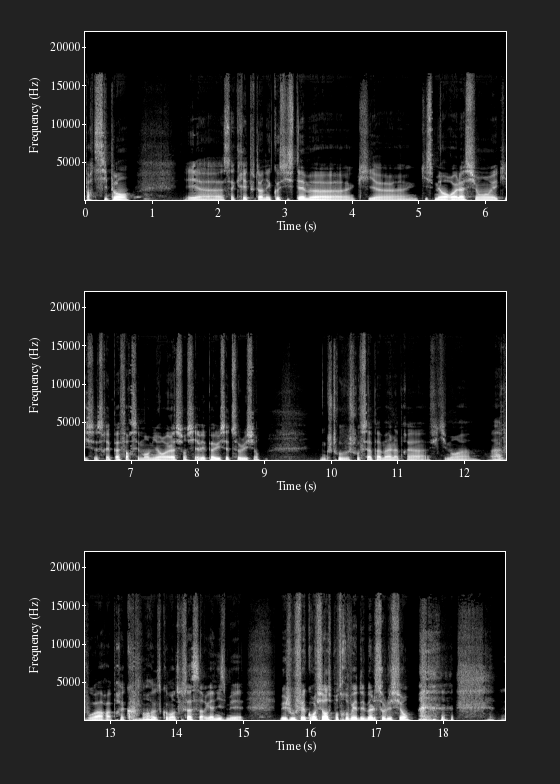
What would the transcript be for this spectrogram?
participants, et ça crée tout un écosystème qui, qui se met en relation et qui se serait pas forcément mis en relation s'il n'y avait pas eu cette solution. Donc je trouve, je trouve ça pas mal. Après, effectivement, à, voir après comment, comment tout ça s'organise, mais, mais je vous fais confiance pour trouver des belles solutions.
